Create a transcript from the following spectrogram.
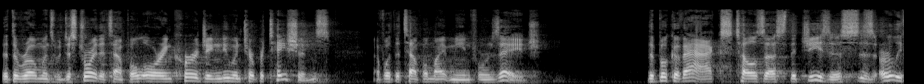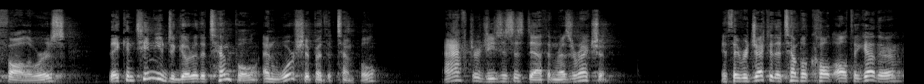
that the Romans would destroy the temple or encouraging new interpretations of what the temple might mean for his age. The book of Acts tells us that Jesus' early followers, they continued to go to the temple and worship at the temple after Jesus' death and resurrection. If they rejected the temple cult altogether,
